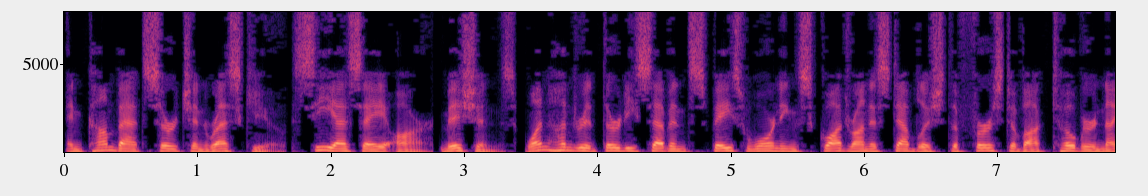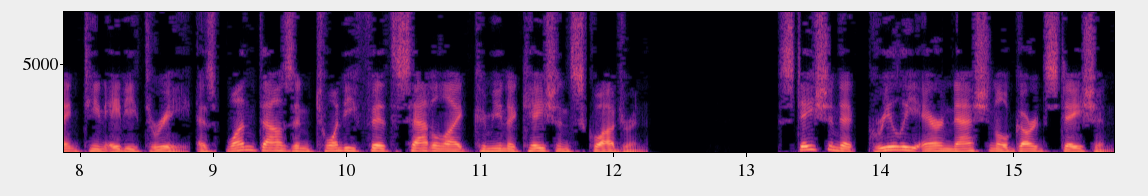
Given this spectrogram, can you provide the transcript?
and combat search and rescue (CSAR) missions. 137th Space Warning Squadron established the 1st of October 1983 as 1025th Satellite Communications Squadron, Stationed at, Greeley Air National Guard Station,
